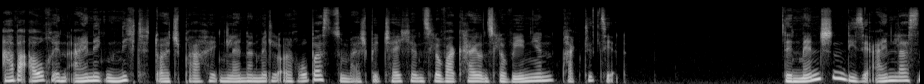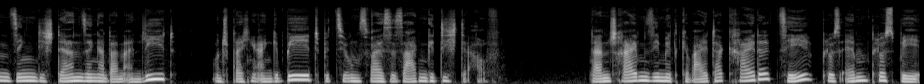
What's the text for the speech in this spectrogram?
aber auch in einigen nicht deutschsprachigen Ländern Mitteleuropas, zum Beispiel Tschechien, Slowakei und Slowenien, praktiziert. Den Menschen, die sie einlassen, singen die Sternsinger dann ein Lied und sprechen ein Gebet bzw. sagen Gedichte auf. Dann schreiben Sie mit geweihter Kreide C plus M plus B,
